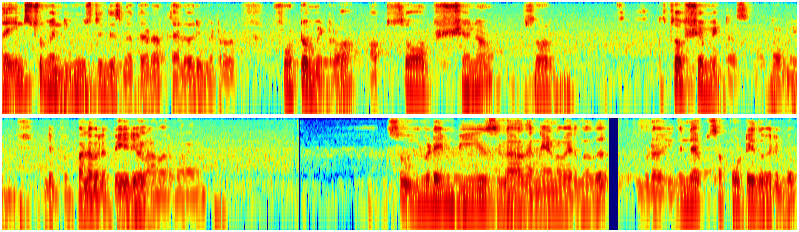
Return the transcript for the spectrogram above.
the instrument used in this method are കലോറിമീറ്ററോ ഫോട്ടോമീറ്ററോ അബ്സോർപ്ഷനോ അബ്സോർ അബ്സോർപ്ഷ്യോമീറ്റേഴ്സ് ഇതിന്റെ പല പല പേരുകളാണ് അവർ പറയുന്നത് സോ ഇവിടെയും ബി എസ് ലാ തന്നെയാണ് വരുന്നത് ഇവിടെ ഇതിന്റെ സപ്പോർട്ട് ചെയ്ത് വരുമ്പോൾ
